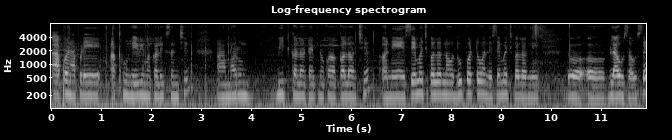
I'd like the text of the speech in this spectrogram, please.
આ પણ આપણે આખું હેવીમાં કલેક્શન છે. આ મરૂન બીટ કલર ટાઈપનો કલર છે. અને સેમ જ કલરનો દુપટ્ટો અને સેમ જ કલરની બ્લાઉઝ આવશે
